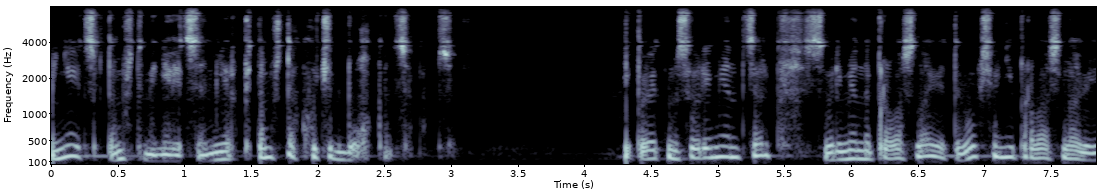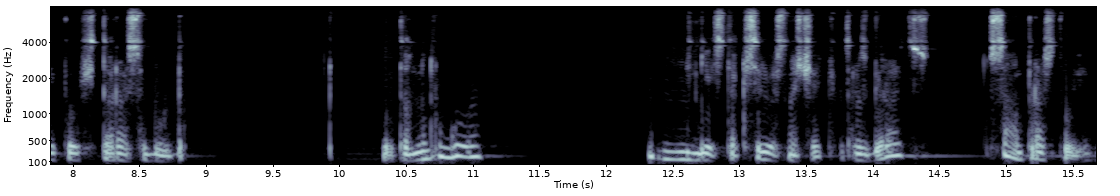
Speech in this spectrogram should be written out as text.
Меняется, потому что меняется мир, потому что так хочет Бог, в конце концов. И поэтому современная церковь, современное православие — это вовсе не православие эпохи Тараса Бульба. Вот оно другое. Если так серьезно начать вот разбираться, самый простой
